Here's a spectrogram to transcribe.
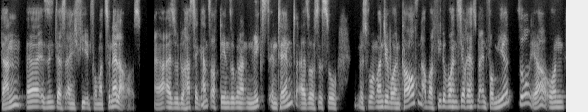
dann äh, sieht das eigentlich viel informationeller aus. Ja, also du hast ja ganz oft den sogenannten Mixed Intent. Also es ist so, es, manche wollen kaufen, aber viele wollen sich auch erstmal informieren. So, ja. Und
